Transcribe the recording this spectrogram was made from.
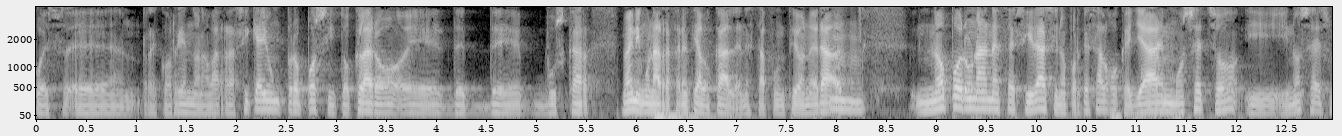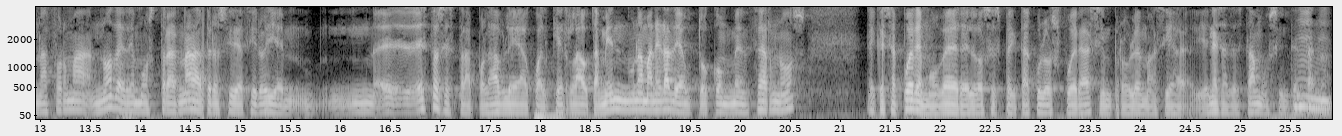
pues eh, recorriendo Navarra. Sí que hay un propósito claro eh, de, de buscar, no hay ninguna referencia local en esta función, era no por una necesidad, sino porque es algo que ya hemos hecho y, y no sé, es una forma no de demostrar nada, pero sí decir, oye, mm, eh, esto es extrapolable a cualquier lado. También una manera de autoconvencernos de que se puede mover en los espectáculos fuera sin problemas y, a- y en esas estamos intentando.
